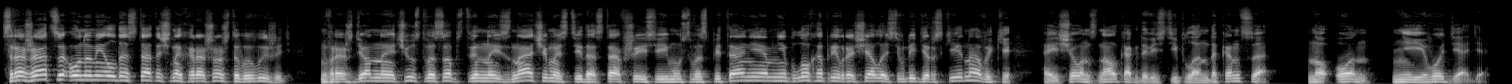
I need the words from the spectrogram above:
Сражаться он умел достаточно хорошо, чтобы выжить. Врожденное чувство собственной значимости, доставшееся ему с воспитанием, неплохо превращалось в лидерские навыки, а еще он знал, как довести план до конца. Но он не его дядя.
